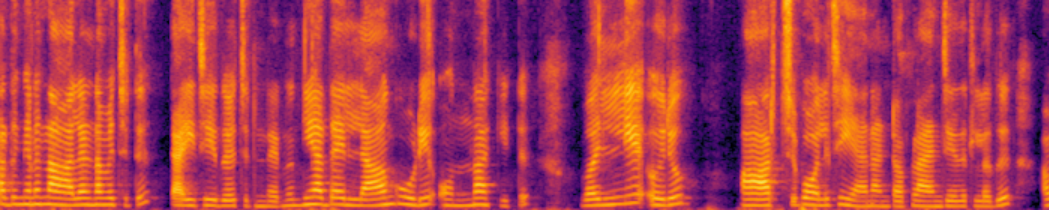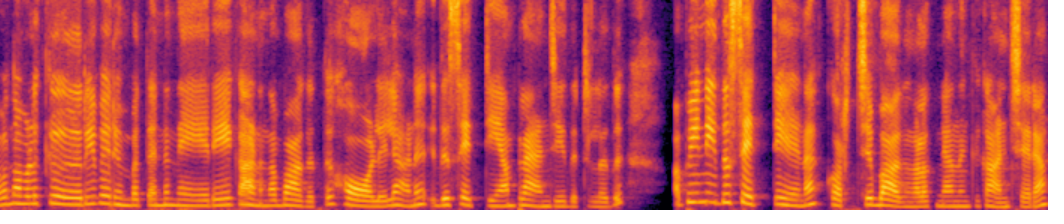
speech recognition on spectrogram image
അതിങ്ങനെ നാലെണ്ണം വെച്ചിട്ട് ടൈ ചെയ്ത് വെച്ചിട്ടുണ്ടായിരുന്നു. ഇനി അതെല്ലാം കൂടി ഒന്നാക്കിയിട്ട് വലിയ ഒരു ആർച്ച് പോലെ ചെയ്യാനാണ് കേട്ടോ പ്ലാൻ ചെയ്തിട്ടുള്ളത്. അപ്പോൾ നമ്മൾ കയറി വരുമ്പോൾ തന്നെ നേരെ കാണുന്ന ഭാഗത്ത് ഹാളിലാണ് ഇത് സെറ്റ് ചെയ്യാൻ പ്ലാൻ ചെയ്തിട്ടുള്ളത്. അപ്പോൾ ഇനി ഇത് സെറ്റ് ചെയ്യണ കുറച്ച് ഭാഗങ്ങളൊക്കെ ഞാൻ നിങ്ങൾക്ക് കാണിച്ചു തരാം.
